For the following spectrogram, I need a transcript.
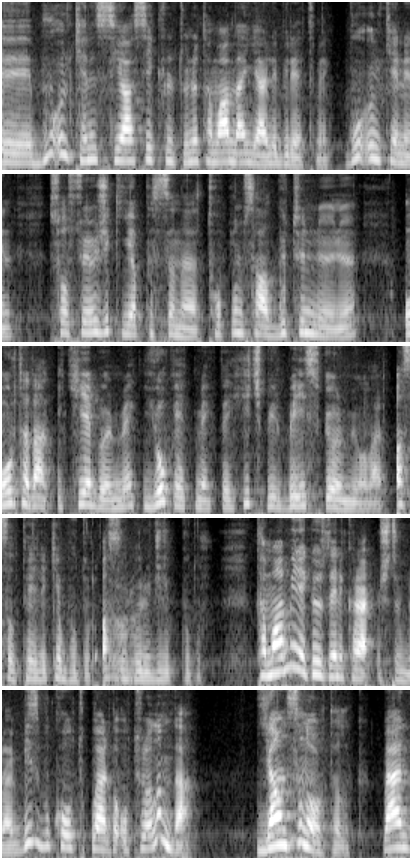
Ee, bu ülkenin siyasi kültürünü tamamen yerle bir etmek, bu ülkenin sosyolojik yapısını, toplumsal bütünlüğünü ortadan ikiye bölmek, yok etmekte hiçbir beis görmüyorlar. Asıl tehlike budur, asıl bölücülük budur. Tamamıyla gözlerini karartmış durumda. Biz bu koltuklarda oturalım da yansın ortalık. Ben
